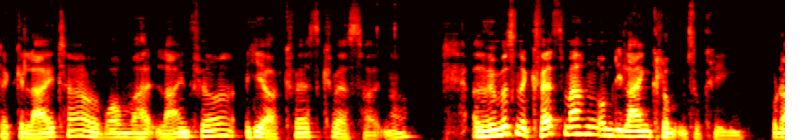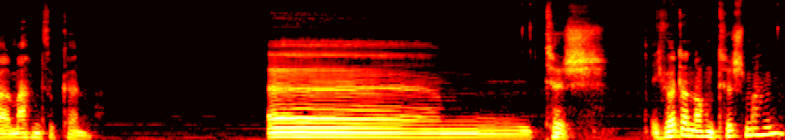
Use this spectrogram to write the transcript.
Der Gleiter, brauchen wir halt Line für. Hier, Quest, Quest halt, ne? Also wir müssen eine Quest machen, um die Leinklumpen zu kriegen. Oder machen zu können. Ähm, Tisch. Ich würde dann noch einen Tisch machen.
